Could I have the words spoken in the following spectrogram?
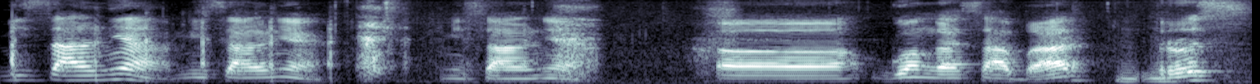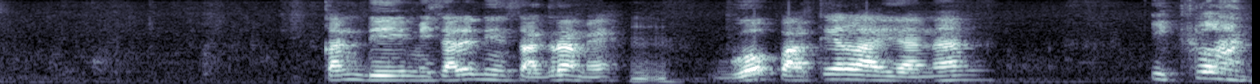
misalnya misalnya misalnya eh gua nggak sabar terus kan di misalnya di Instagram ya gue pakai layanan iklan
